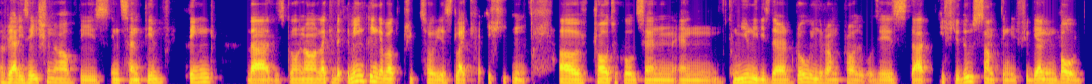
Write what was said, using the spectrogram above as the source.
realization of this incentive thing that is going on. Like the, the main thing about crypto is like if you, mm, of protocols and and communities that are growing around protocols is that if you do something, if you get involved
